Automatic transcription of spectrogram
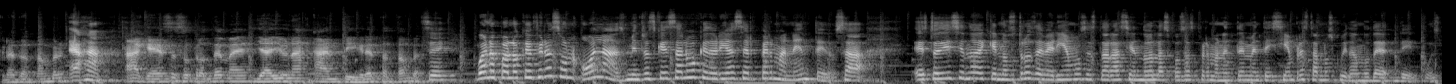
Greta Thunberg. Ajá. Ah, que ese es otro tema, ¿eh? Ya hay una anti-Greta Thunberg. Sí. Bueno, para lo que refiero son olas, mientras que es algo que debería ser permanente. O sea, estoy diciendo de que nosotros deberíamos estar haciendo las cosas permanentemente y siempre estarnos cuidando de, pues,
